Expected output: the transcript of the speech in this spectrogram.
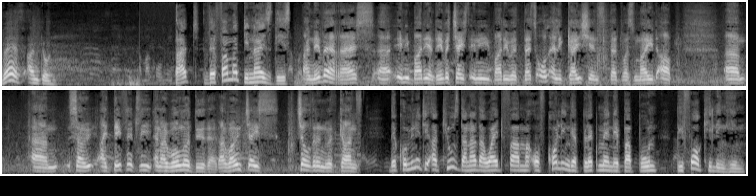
Where's Anthony? But the farmer denies this. I never harassed uh, anybody and never chased anybody with. That's all allegations that was made up. Um, um, so I definitely, and I will not do that. I won't chase children with guns. The community accused another white farmer of calling a black man a baboon before killing him.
